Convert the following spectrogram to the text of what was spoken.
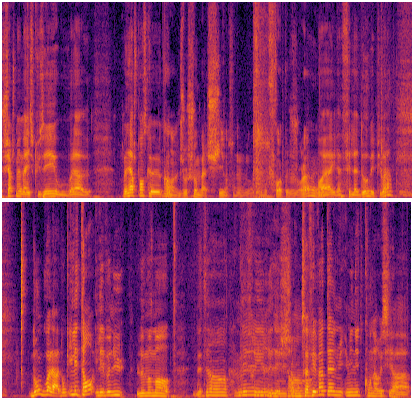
cherche même à excuser ou voilà. euh. De toute manière, je pense que quand Non, Joe m'a chié dans son, dans son froc ce jour-là. voilà, il a fait de la daube et puis voilà. Donc voilà, donc il est temps, il est venu le moment des temps, des frires et des chants. Donc ça fait 21 mi- minutes qu'on a réussi à.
